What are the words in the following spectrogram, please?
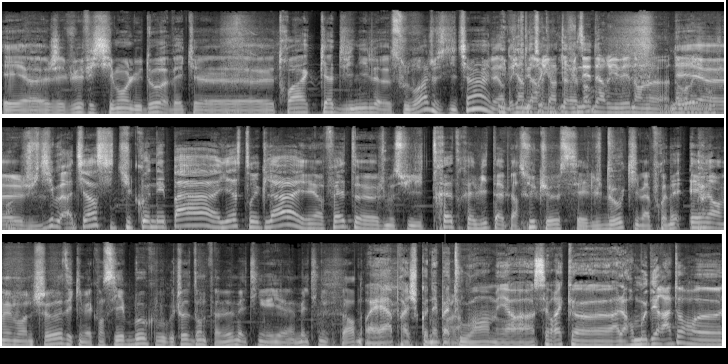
Et euh, j'ai vu effectivement Ludo avec euh, trois, quatre vinyles sous le bras. Je me suis dit tiens, il a il, des vient trucs il venait d'arriver dans le, dans Et le rayon, je euh, je lui dis bah tiens si tu connais pas il y a ce truc là et en fait euh, je me suis très très vite aperçu que c'est Ludo qui m'apprenait énormément de choses et qui m'a conseillé beaucoup beaucoup de choses dont le fameux Melting euh, Melting Record. Ouais, après je connais pas Voilà. tout, hein, mais euh, c'est vrai que alors modérateur, euh,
